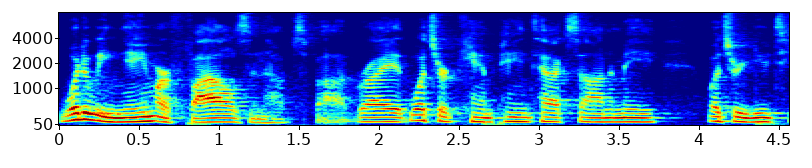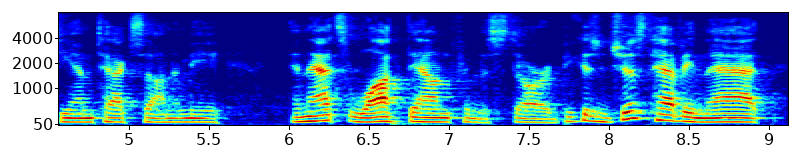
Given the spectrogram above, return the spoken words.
what do we name our files in hubspot right? What's our campaign taxonomy? What's our utm taxonomy and that's locked down from the start because just having that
